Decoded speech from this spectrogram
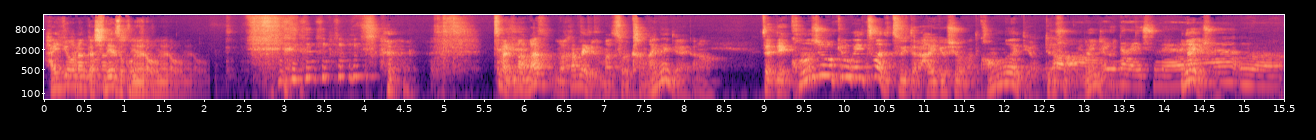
廃業なんかしねえぞ、この野郎。つまり、まあ、まず、わかんないけど、まずそれ考えないんじゃないかな。じゃあで、この状況がいつまで続いたら廃業しようなんて考えてやってる人がいないんじゃないいないですねいないでしょ？ょ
